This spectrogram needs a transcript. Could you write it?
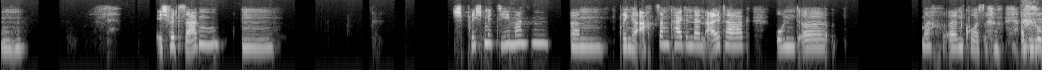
Mhm. Ich würde sagen, mh, mm, sprich mit jemandem, ähm, bringe Achtsamkeit in deinen Alltag und äh, mach äh, einen Kurs. Also so,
